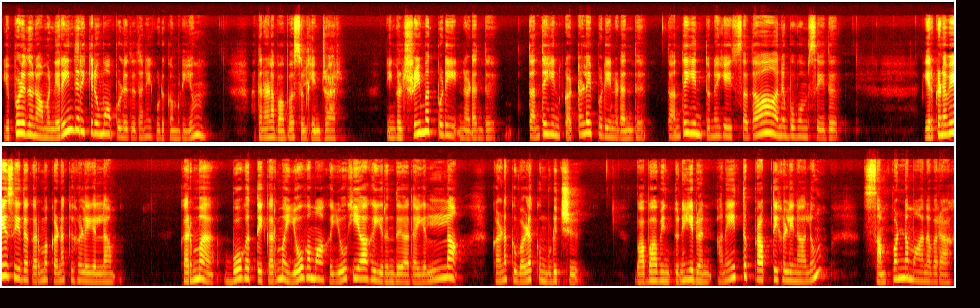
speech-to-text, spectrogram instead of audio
எப்பொழுது நாம் நிறைந்திருக்கிறோமோ அப்பொழுது தானே கொடுக்க முடியும்? அதனால் பாபா சொல்கின்றார் நீங்கள் ஸ்ரீமத் படி நடந்து தந்தையின் கட்டளைப்படி நடந்து தந்தையின் துணையை சதா அனுபவம் செய்து ஏற்கனவே செய்த கர்ம கணக்குகளை எல்லாம் கர்ம போகத்தை கர்ம யோகமாக யோகியாக இருந்து அதை எல்லாம் கணக்கு வழக்கு முடிச்சு பாபாவின் துணையுடன் அனைத்து பிராப்திகளினாலும் சம்பன்னமானவராக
